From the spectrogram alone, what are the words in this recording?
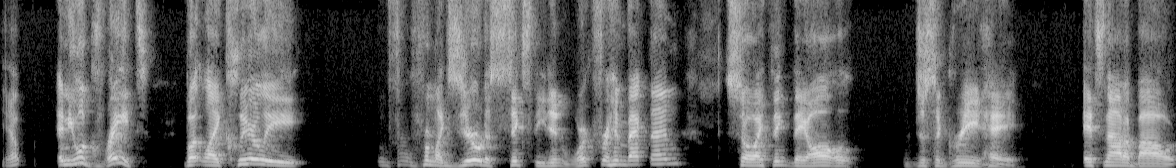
Yep. And he looked great. But like clearly from like zero to 60 didn't work for him back then. So I think they all just agreed, hey, it's not about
